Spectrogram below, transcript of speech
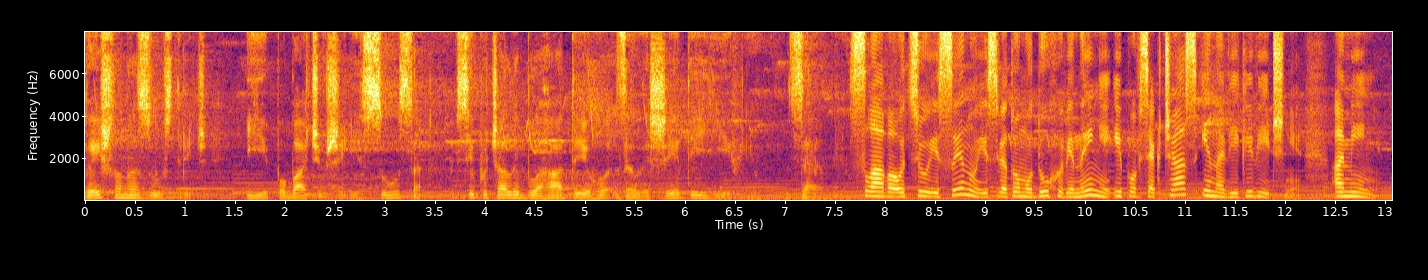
вийшло назустріч, і, побачивши Ісуса, всі почали благати Його залишити їхню землю. Слава Отцю і Сину, і Святому Духові нині, і повсякчас, і навіки вічні. Амінь.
